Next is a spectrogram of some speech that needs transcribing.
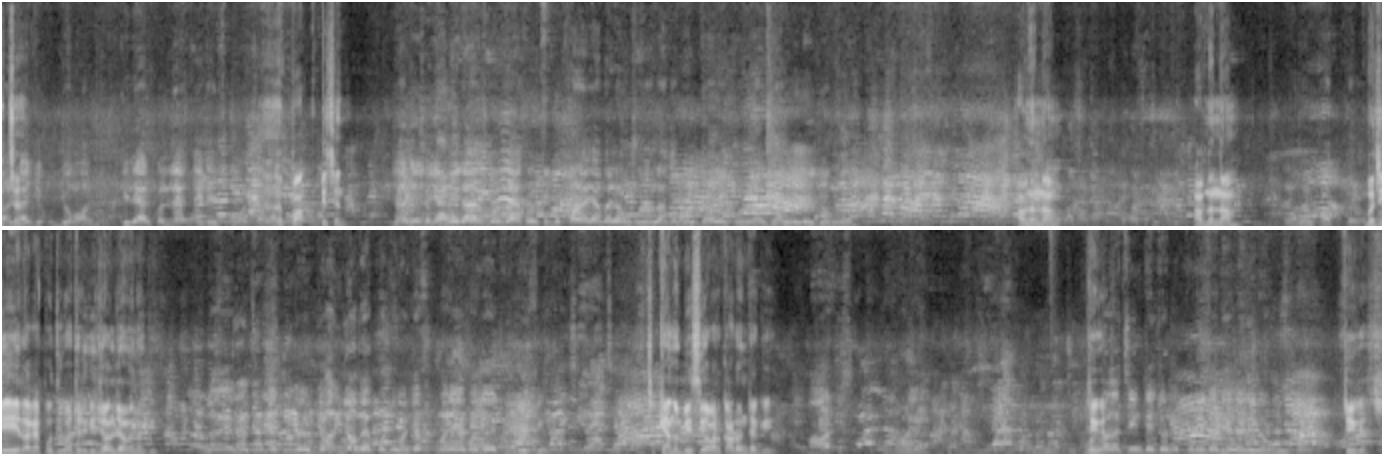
আচ্ছা। ক্লিয়ার করলে এটাই সমস্যা পেয়েছেন? জানি বিধায়ক বললে এখন কিছু করা যাবে না উপরওয়ালাকে বলতে হবে উপরওয়ালা জল নেবে জমবে। আপনার নাম? আপনার নাম? বলছি এই এলাকায় প্রতি বছরই কি জল জমে নাকি? না এবছর একটু বে- জল জমে প্রতি বছর মানে এবছর একটু বেশি আচ্ছা কেন বেশি হওয়ার কারণটা কি? ঠিক আছে। ভোরবেলা তিনটে চল্লিশ কুড়িটা ঢেলে দিল হুম ঠিক আছে।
